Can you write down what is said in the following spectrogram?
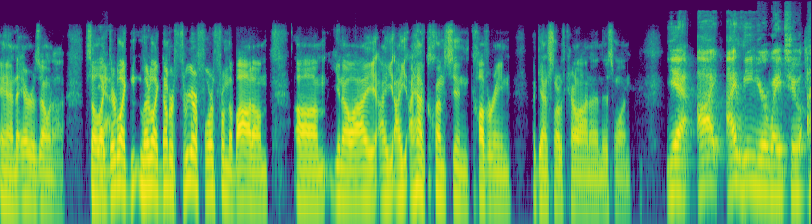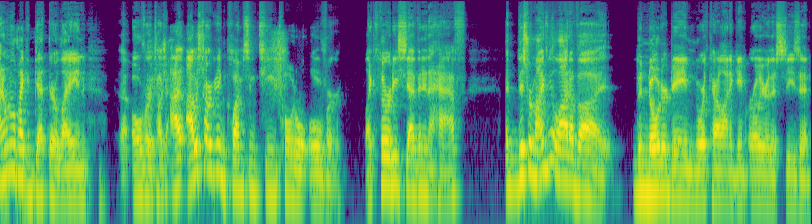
and Arizona. So like yeah. they're like they're like number three or fourth from the bottom. Um, you know, I I I have Clemson covering against North Carolina in this one. Yeah, I I lean your way too. I don't know if I could get their lane uh, over a touch. I, I was targeting Clemson team total over like 37 and a half. This reminds me a lot of uh, the Notre Dame North Carolina game earlier this season.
